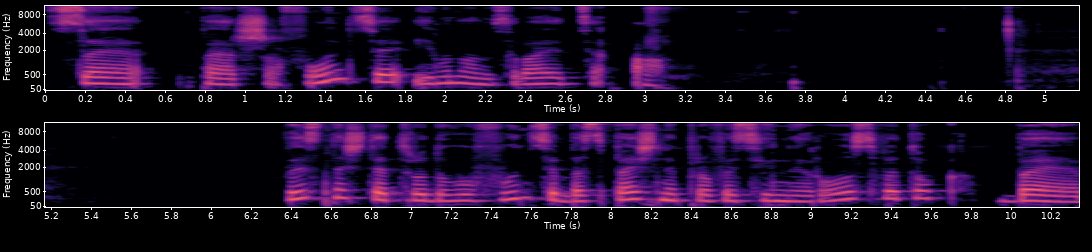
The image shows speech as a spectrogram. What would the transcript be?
Це перша функція, і вона називається А. Визначте трудову функцію безпечний професійний розвиток Б,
